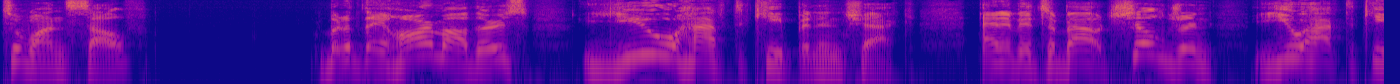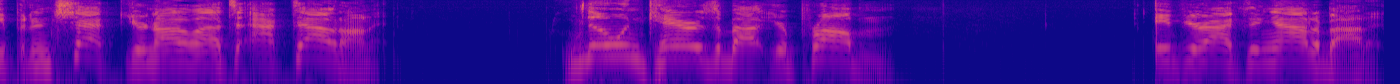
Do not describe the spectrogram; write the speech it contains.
to oneself. But if they harm others, you have to keep it in check. And if it's about children, you have to keep it in check. You're not allowed to act out on it. No one cares about your problem if you're acting out about it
